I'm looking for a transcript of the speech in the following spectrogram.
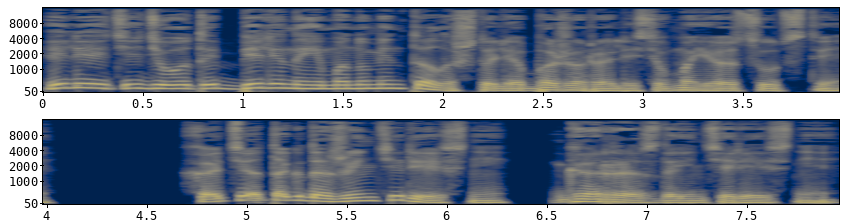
или эти идиоты белины и монументалы, что ли, обожрались в мое отсутствие? Хотя тогда же интереснее, гораздо интереснее.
